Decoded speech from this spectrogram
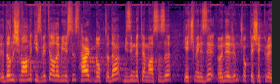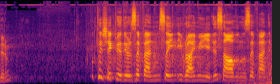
e, danışmanlık hizmeti alabilirsiniz. Her noktada bizimle temasınızı geçmenizi öneririm. Çok teşekkür ederim. Çok teşekkür ediyoruz efendim Sayın İbrahim Ünyeli. Sağ olunuz efendim.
